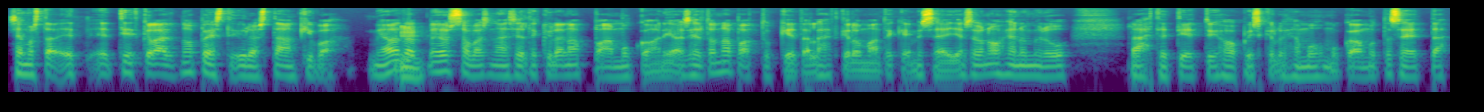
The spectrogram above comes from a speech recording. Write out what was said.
semmoista, että et, tiedätkö, laitat nopeasti ylös, tämä on kiva. Otan, mm. jossain vaiheessa näin sieltä kyllä nappaan mukaan ja sieltä on napattukin tällä hetkellä omaan tekemiseen ja se on ohjannut minua lähteä tiettyihin opiskeluihin ja muuhun mukaan, mutta se, että,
